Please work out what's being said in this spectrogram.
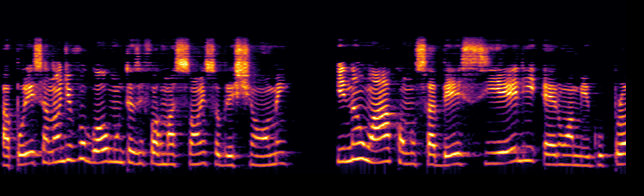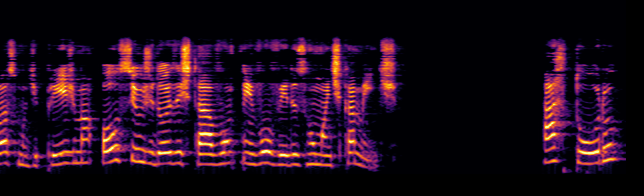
A polícia não divulgou muitas informações sobre este homem e não há como saber se ele era um amigo próximo de Prisma ou se os dois estavam envolvidos romanticamente. Arturo,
